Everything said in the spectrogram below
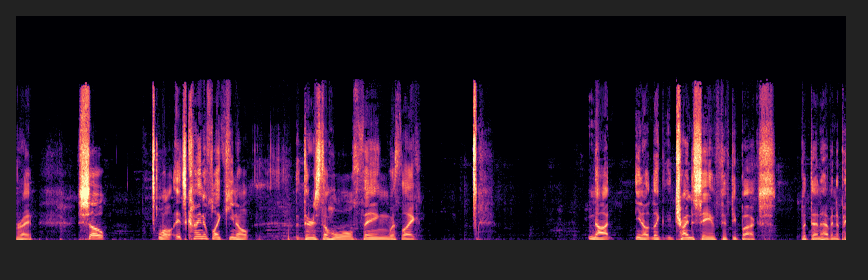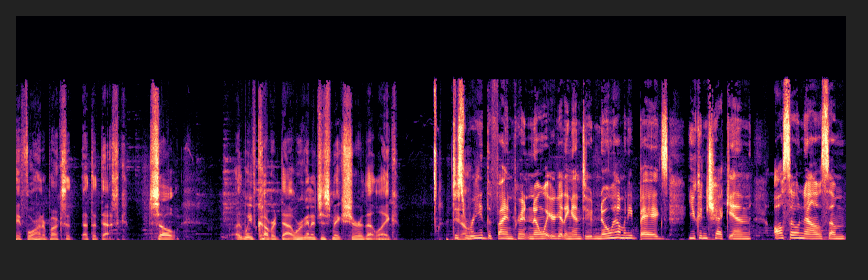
Right. So, well, it's kind of like, you know, there's the whole thing with like not, you know, like trying to save 50 bucks, but then having to pay 400 bucks at, at the desk. So, uh, we've covered that. We're going to just make sure that, like, Just know. read the fine print, know what you're getting into, know how many bags you can check in. Also, now some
